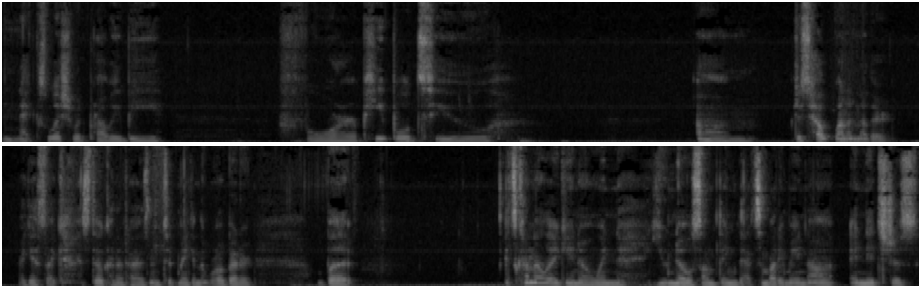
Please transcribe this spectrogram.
next wish would probably be for people to um, just help one another. I guess, like, it still kind of ties into making the world better. But it's kind of like, you know, when you know something that somebody may not, and it's just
